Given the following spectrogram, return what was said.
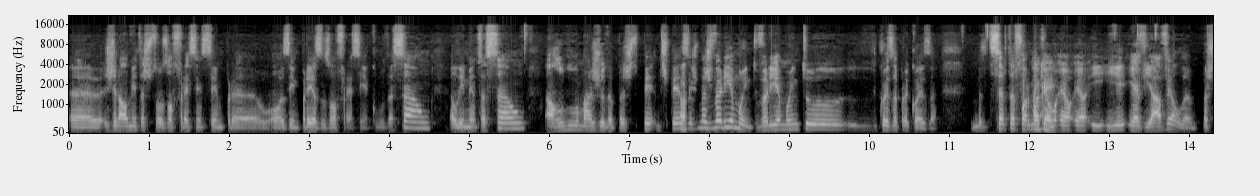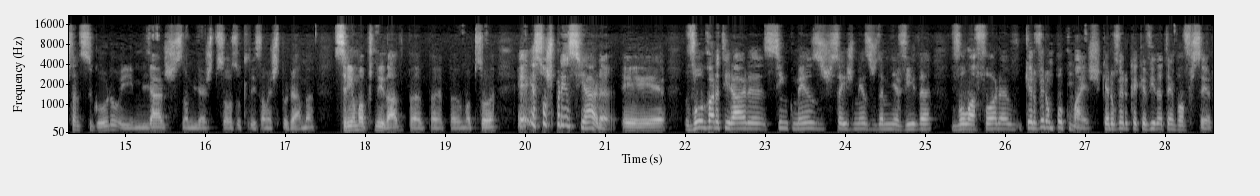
Uh, geralmente as pessoas oferecem sempre, ou as empresas oferecem acomodação, alimentação, alguma ajuda para as despesas, okay. mas varia muito, varia muito de coisa para coisa. De certa forma okay. é, é, é, é viável, é bastante seguro e milhares, se não milhões de pessoas utilizam este programa. Seria uma oportunidade para, para, para uma pessoa. É, é, só experienciar. É, vou agora tirar cinco meses, seis meses da minha vida, vou lá fora, quero ver um pouco mais, quero ver o que é que a vida tem para oferecer.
